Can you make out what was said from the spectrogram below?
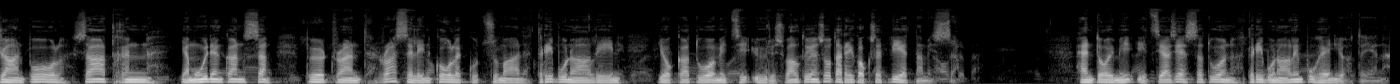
Jean-Paul Sartren ja muiden kanssa Bertrand Russellin koolle kutsumaan tribunaaliin, joka tuomitsi Yhdysvaltojen sotarikokset Vietnamissa. Hän toimi itse asiassa tuon tribunaalin puheenjohtajana.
